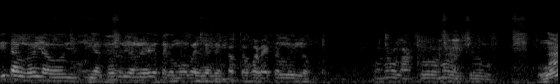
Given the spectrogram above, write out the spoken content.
দিতার লইলা ইয়া তো লইলা সাকা মোবাইল না কাপটা না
